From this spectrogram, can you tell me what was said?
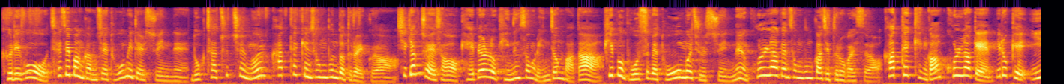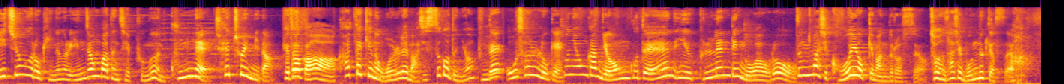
그리고 체지방 감소에 도움이 될 수 있는 녹차 추출물 카테킨 성분도 들어있고요. 식약처에서 개별로 기능성을 인정받아 피부 보습에 도움을 줄 수 있는 콜라겐 성분까지 들어가 있어요. 카테킨과 콜라겐 이렇게 이중으로 기능을 인정받은 제품은 국내 최초입니다. 게다가 카테킨은 원래 맛이 쓰거든요. 근데 오설록에 수년간 연구된 이 블렌딩 노하우로 쓴맛이 거의 없게 만들었어요. 저는 사실 못 느꼈어요.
